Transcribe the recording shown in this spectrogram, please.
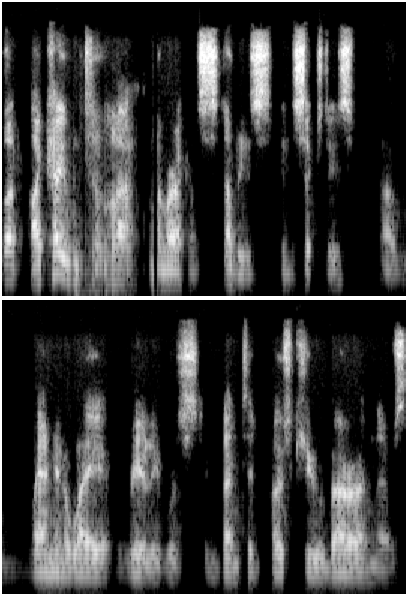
But I came to Latin American studies in the 60s, um, when in a way it really was invented post-Cuba and there was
